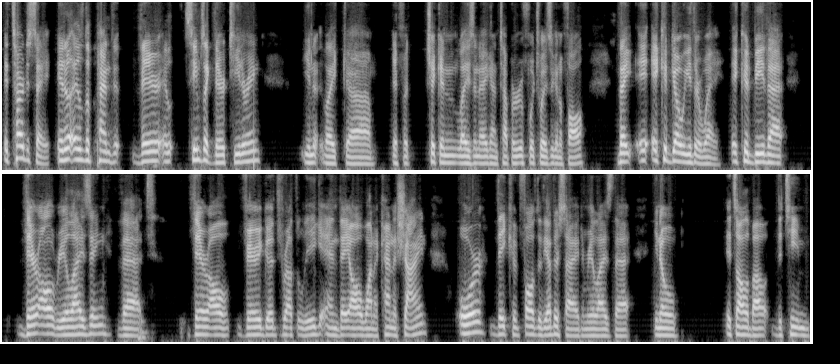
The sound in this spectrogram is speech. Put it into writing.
it's hard to say. It'll it'll depend. They're it seems like they're teetering. You know, like uh, if a chicken lays an egg on top of a roof, which way is it going to fall? They it, it could go either way. It could be that they're all realizing that they're all very good throughout the league and they all want to kind of shine, or they could fall to the other side and realize that you know it's all about the team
